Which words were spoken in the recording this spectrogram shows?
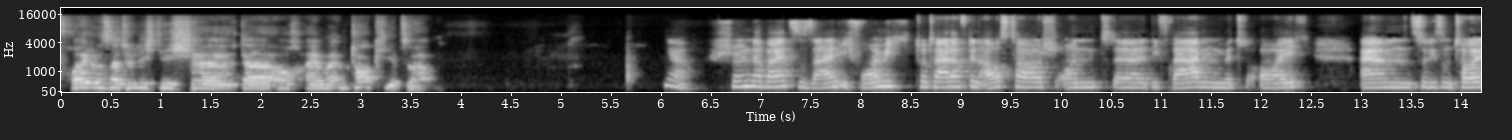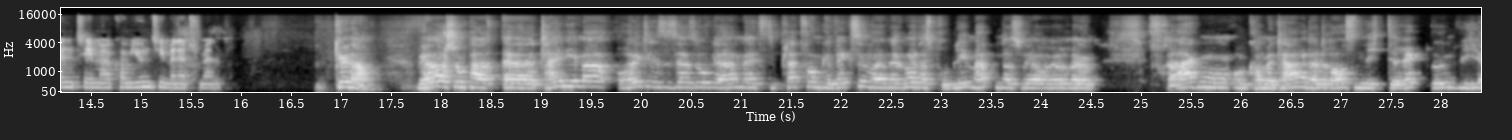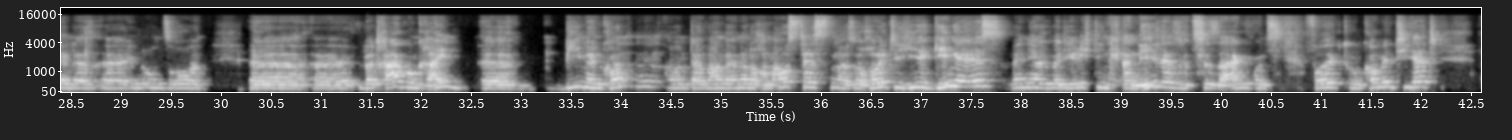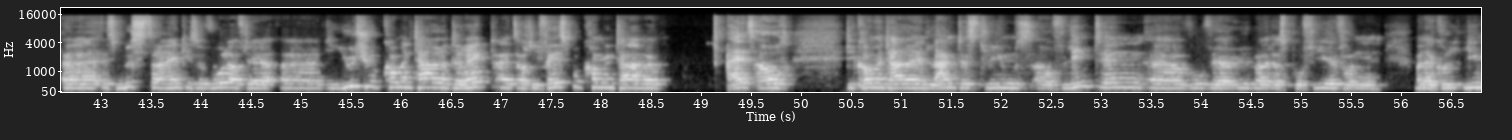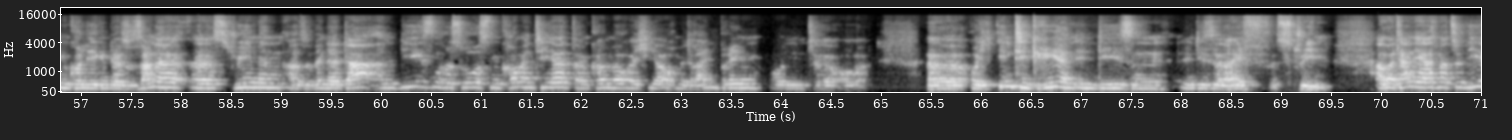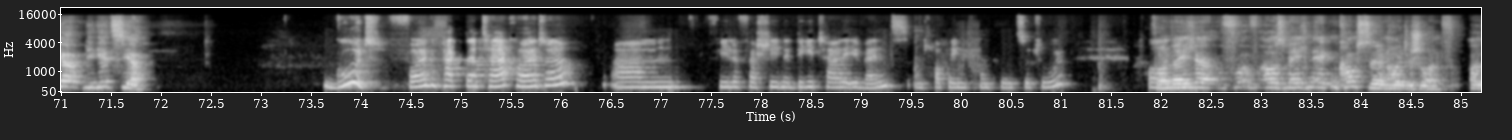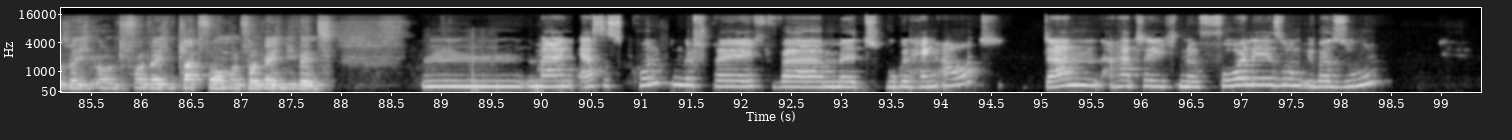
freut uns natürlich, dich äh, da auch einmal im Talk hier zu haben. Ja, schön dabei zu sein. Ich freue mich total auf den Austausch und äh, die Fragen mit euch ähm, zu diesem tollen Thema Community Management. Genau. Wir haben auch schon ein paar äh, Teilnehmer. Heute ist es ja so, wir haben jetzt die Plattform gewechselt, weil wir immer das Problem hatten, dass wir eure Fragen und Kommentare da draußen nicht direkt irgendwie hier in, der, äh, in unsere äh, äh, Übertragung rein äh, beamen konnten. Und da waren wir immer noch am Austesten. Also heute hier ginge es, wenn ihr über die richtigen Kanäle sozusagen uns folgt und kommentiert. Äh, es müsste eigentlich sowohl auf der, äh, die YouTube-Kommentare direkt als auch die Facebook-Kommentare als auch die Kommentare entlang des Streams auf LinkedIn, äh, wo wir über das Profil von meiner lieben Kollegin der Susanne äh, streamen. Also wenn ihr da an diesen Ressourcen kommentiert, dann können wir euch hier auch mit reinbringen und äh, äh euch integrieren in diesen in diese Livestream. Aber Tanja, erstmal zu dir. Wie geht's dir? Gut, vollgepackter Tag heute. Ähm viele verschiedene digitale Events und Hopping von Tool zu Tool. von welcher, aus welchen Ecken kommst du denn heute schon? Aus welch, und von welchen Plattformen und von welchen Events? Mm, mein erstes Kundengespräch war mit Google Hangout. Dann hatte ich eine Vorlesung über Zoom.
